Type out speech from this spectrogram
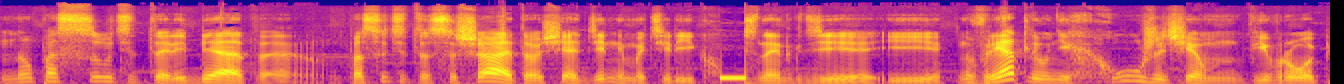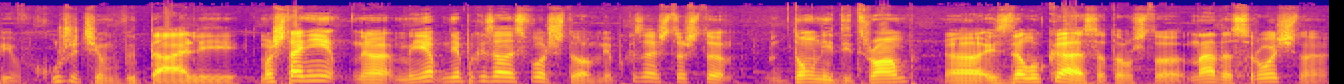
Ну, по сути-то, ребята, по сути-то США это вообще отдельный материк, хуй знает где. И, ну, вряд ли у них хуже, чем в Европе, хуже, чем в Италии. Может, они... э, мне, мне показалось вот что. Мне показалось то, что Дональд Трамп э, издал указ о том, что надо срочно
